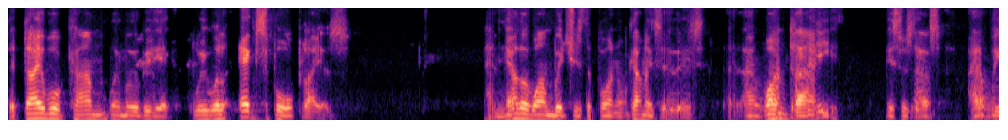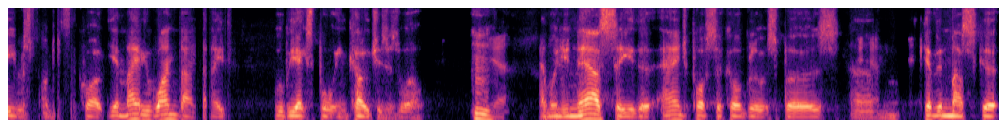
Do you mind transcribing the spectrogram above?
the day will come when we'll be we will export players. And the other one, which is the point I'm coming to, is and one day, this was us how we responded to the quote. Yeah, maybe one day, Dave, we'll be exporting coaches as well. Mm. Yeah. And when you now see that Ange Postecoglou at Spurs, um, yeah. Kevin Muscat,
